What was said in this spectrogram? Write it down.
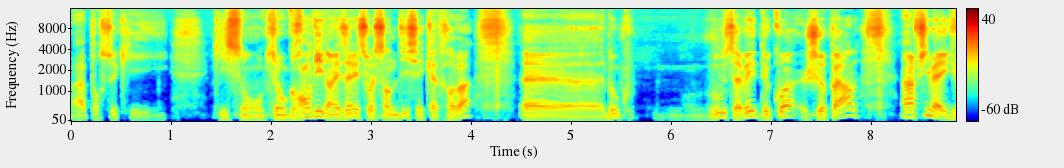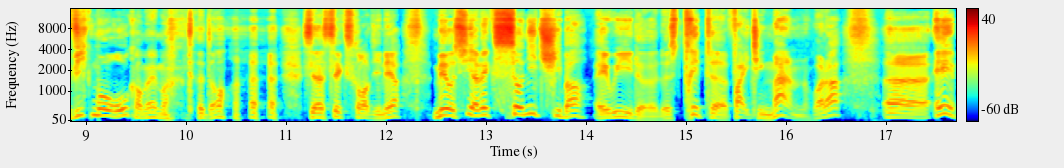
Voilà, pour ceux qui, qui, sont, qui ont grandi dans les années 70 et 80. Euh, donc, vous savez de quoi je parle. Un film avec Vic Moreau quand même hein, dedans. C'est assez extraordinaire. Mais aussi avec Sonny Chiba. Et oui, le, Street Fighting Man. Voilà. Euh, et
